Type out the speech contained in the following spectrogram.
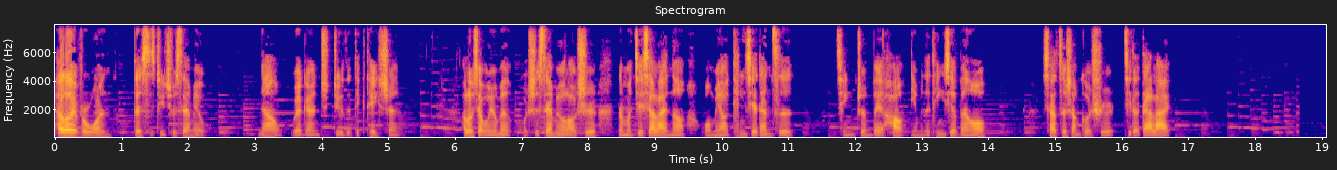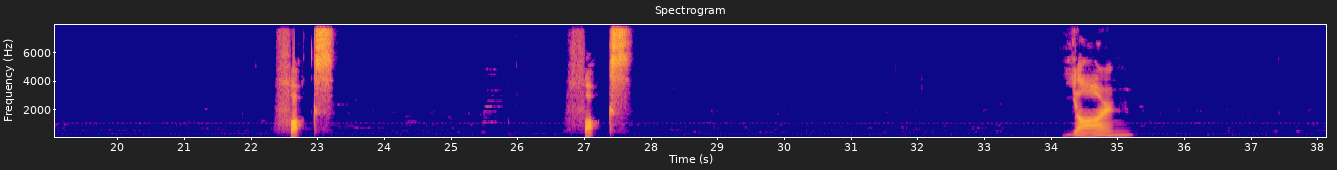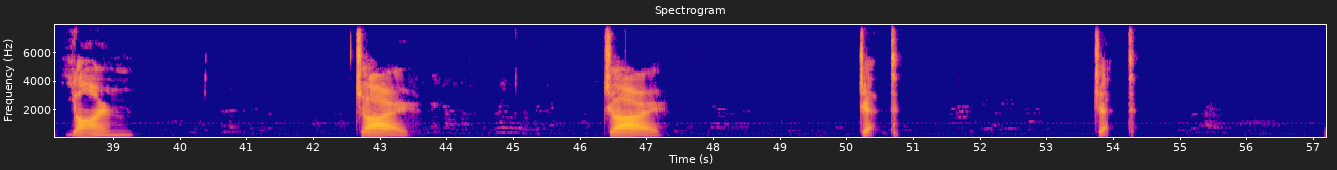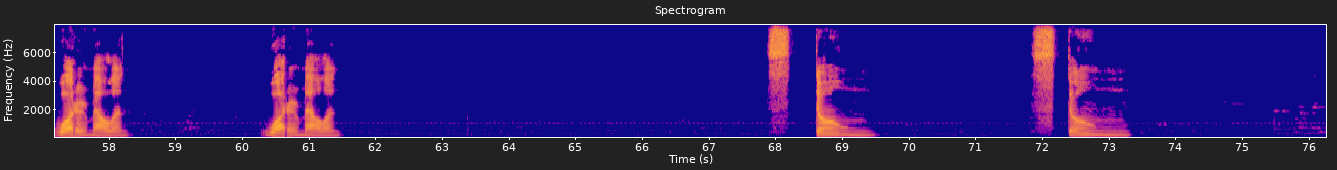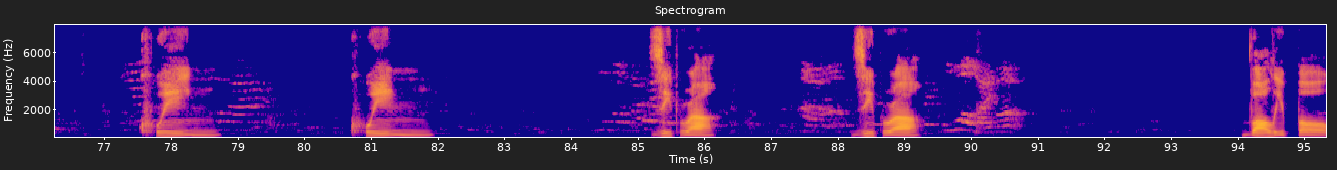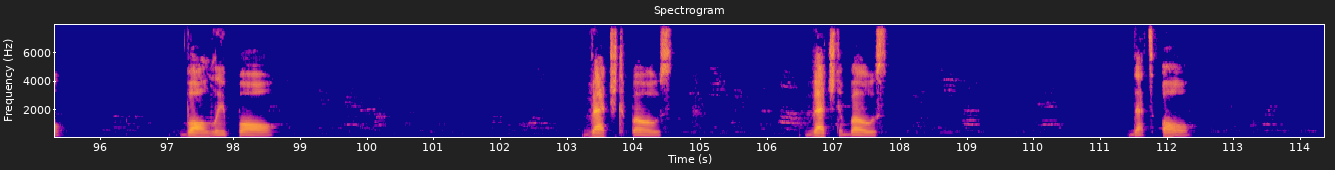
Hello everyone, this is Teacher Samuel. Now we're going to do the dictation. Hello，小朋友们，我是 Samuel 老师。那么接下来呢，我们要听写单词，请准备好你们的听写本哦。下次上课时记得带来。Fox, fox. Yarn. Yarn. Jar. Jar. Jet. Jet. Watermelon. Watermelon stone. Stone. Queen. Queen. Zebra. Zebra. Volleyball volleyball. Vegetables. Vegetables. That's all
